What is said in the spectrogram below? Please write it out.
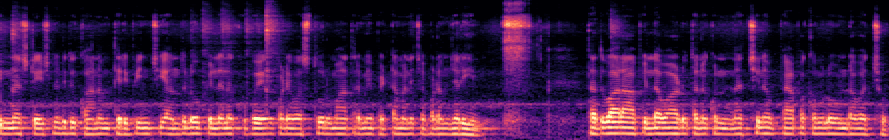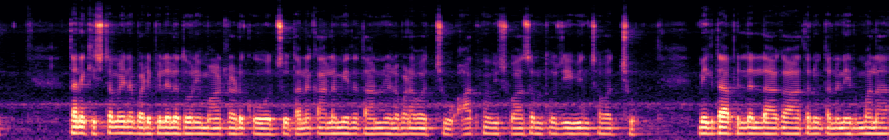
చిన్న స్టేషనరీ దుకాణం తెరిపించి అందులో పిల్లలకు ఉపయోగపడే వస్తువులు మాత్రమే పెట్టమని చెప్పడం జరిగింది. తద్వారా ఆ పిల్లవాడు తనకు నచ్చిన వ్యాపకంలో ఉండవచ్చు. తనకిష్టమైన బడి పిల్లలతోనే మాట్లాడుకోవచ్చు. తన కాళ్ళ మీద తాను నిలబడవచ్చు. ఆత్మవిశ్వాసంతో జీవించవచ్చు. మిగతా పిల్లల్లాగా అతను తన నిర్మల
